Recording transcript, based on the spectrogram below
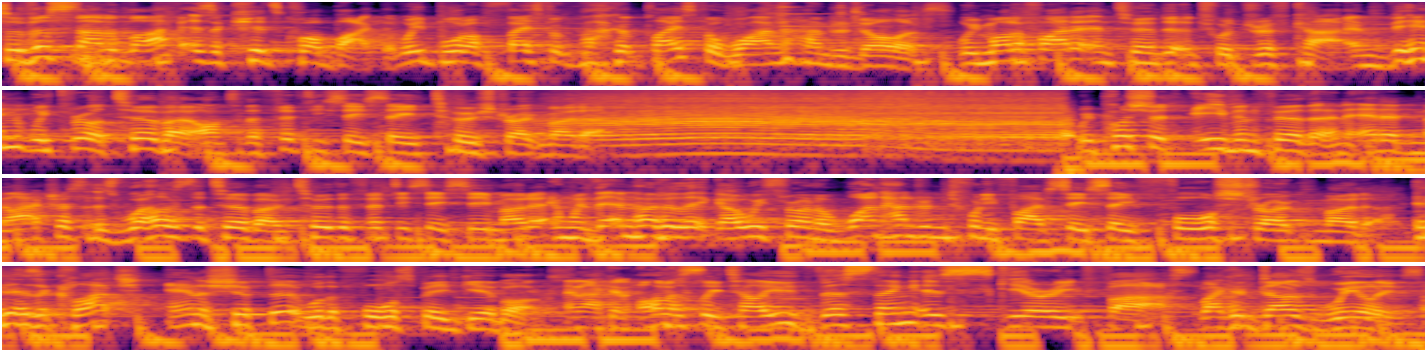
So this started life as a kid's quad bike that we bought off Facebook Marketplace for $100. We modified it and turned it into a drift car, and then we threw a turbo onto the 50cc two-stroke motor. We pushed it even further and added nitrous as well as the turbo to the 50cc motor. And when that motor let go, we threw in a 125cc four-stroke motor. It has a clutch and a shifter with a four-speed gearbox. And I can honestly tell you, this thing is scary fast. Like it does wheelies.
